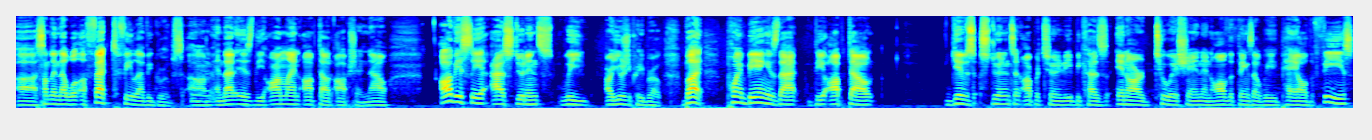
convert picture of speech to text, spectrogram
uh, something that will affect fee levy groups, um, and that is the online opt out option. Now, obviously, as students, we are usually pretty broke. But point being is that the opt out gives students an opportunity because in our tuition and all the things that we pay, all the fees,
